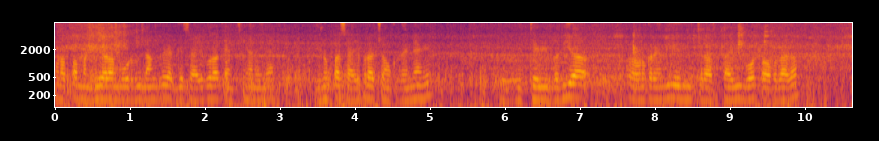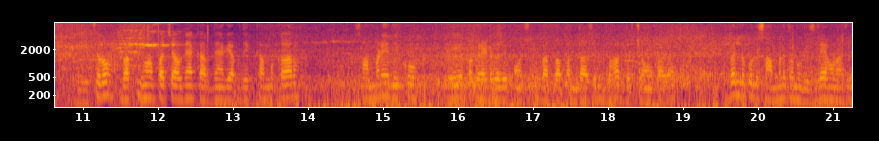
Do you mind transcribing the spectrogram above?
ਹੁਣ ਆਪਾਂ ਮੰਡੀ ਵਾਲਾ ਮੋੜ ਵੀ ਲੰਘ ਗਏ ਅੱਗੇ ਸਹਿਜਪੁਰਾ ਕੈਂਚੀਆਂ ਨੇ ਜਿਹਨੂੰ ਆਪਾਂ ਸਹਿਜਪੁਰਾ ਚੌਂਕ ਕਹਿੰਦੇ ਆਂਗੇ ਤੇ ਇੱਥੇ ਵੀ ਵਧੀਆ ਰੌਣਕ ਰਹਿੰਦੀ ਹੈ ਜੀ, ਚਰਸਤਾ ਵੀ ਬਹੁਤ ਟੌਪ ਦਾ ਹੈਗਾ। ਤੇ ਚਲੋ, ਬਾਕੀ ਹੁਣ ਆਪਾਂ ਚੱਲਦੇ ਆਂ ਕਰਦੇ ਆਂਗੇ ਆਪਦੇ ਕੰਮਕਾਰ। ਸਾਹਮਣੇ ਦੇਖੋ, ਇਹ ਆਪਾਂ ਗ੍ਰੈਂਡ ਦੇ ਪਹੁੰਚ ਗਏ, ਬਾਬਾ ਬੰਦਾ ਸਿੰਘ ਬਹਾਦਰ ਚੌਂਕ ਆਗਾ ਬਿਲਕੁਲ ਸਾਹਮਣੇ ਤੁਹਾਨੂੰ ਦਿਸ ਰਿਹਾ ਹੋਣਾ ਜੀ।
